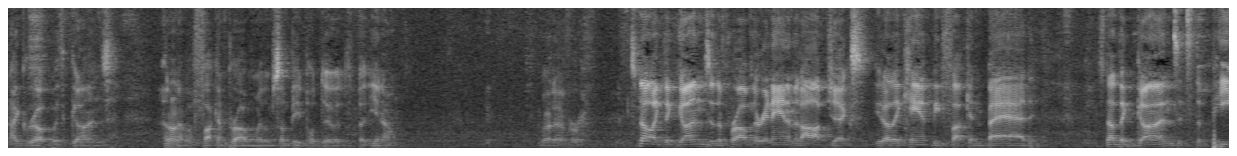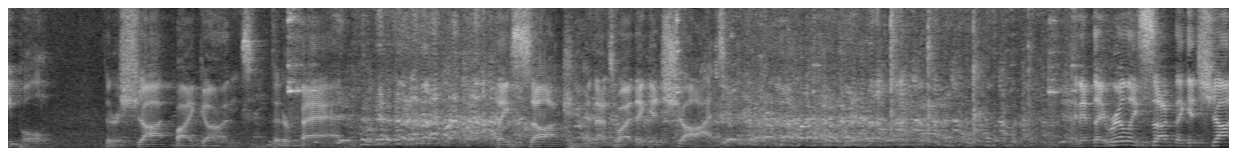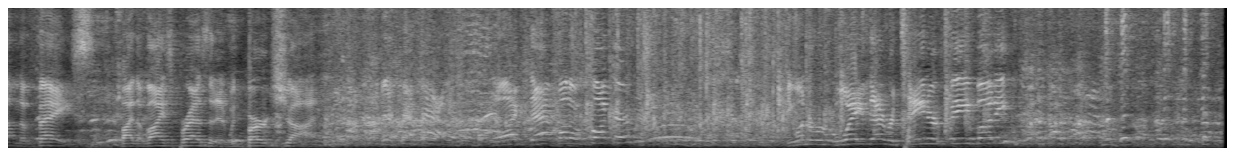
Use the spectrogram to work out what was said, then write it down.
I grew up with guns. I don't have a fucking problem with them. Some people do, but you know, whatever. It's not like the guns are the problem. They're inanimate objects. You know, they can't be fucking bad. It's not the guns, it's the people that are shot by guns that are bad. they suck, and that's why they get shot. And if they really suck, they get shot in the face by the vice president with birdshot. you like that, motherfucker? You want to waive that retainer fee, buddy?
